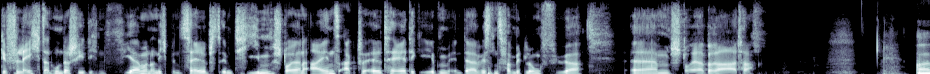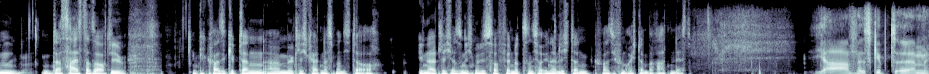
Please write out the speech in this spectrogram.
Geflecht an unterschiedlichen Firmen und ich bin selbst im Team Steuern 1 aktuell tätig, eben in der Wissensvermittlung für ähm, Steuerberater. Ähm, das heißt also auch die quasi gibt dann äh, Möglichkeiten, dass man sich da auch inhaltlich, also nicht nur die Software nutzt, sondern sich auch inhaltlich dann quasi von euch dann beraten lässt. Ja, es gibt ähm,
